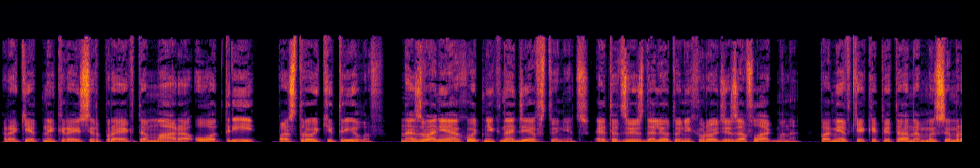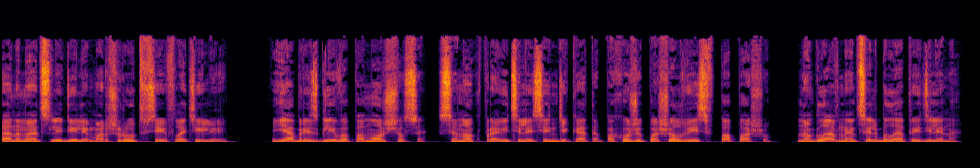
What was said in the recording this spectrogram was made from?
ракетный крейсер проекта Мара-О-3 постройки Трилов. Название «Охотник на девственниц». Этот звездолет у них вроде за флагмана. По метке капитана мы с Имраном и отследили маршрут всей флотилии. Я брезгливо поморщился. Сынок правителя синдиката, похоже, пошел весь в папашу. Но главная цель была определена.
